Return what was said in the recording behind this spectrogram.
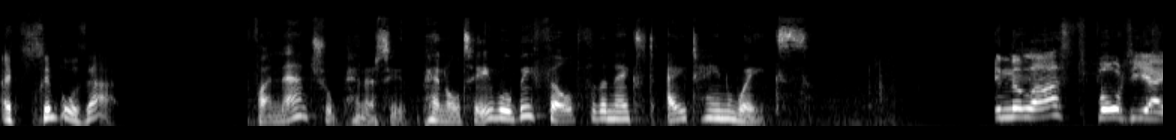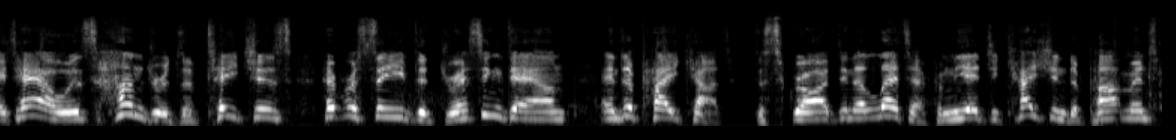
It's simple as that. Financial penalty, penalty will be felt for the next 18 weeks. In the last 48 hours, hundreds of teachers have received a dressing down and a pay cut, described in a letter from the Education Department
